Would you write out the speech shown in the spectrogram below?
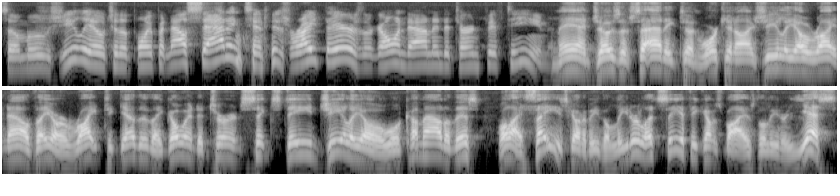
So moves Giglio to the point, but now Saddington is right there as they're going down into turn 15. Man, Joseph Saddington working on Giglio right now. They are right together. They go into turn 16. Giglio will come out of this. Well, I say he's going to be the leader. Let's see if he comes by as the leader. Yes,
